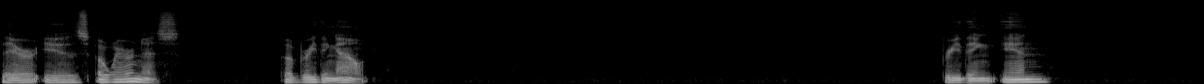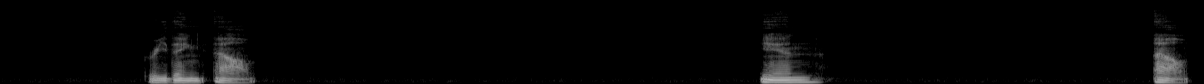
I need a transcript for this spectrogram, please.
there is awareness of breathing out. Breathing in, breathing out. In, out.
